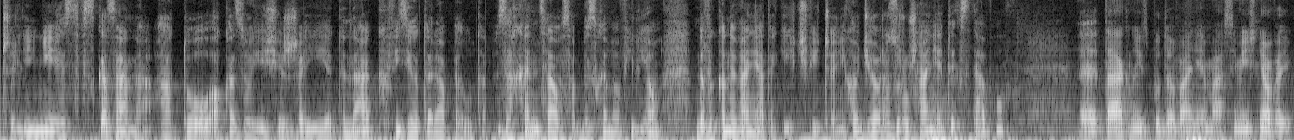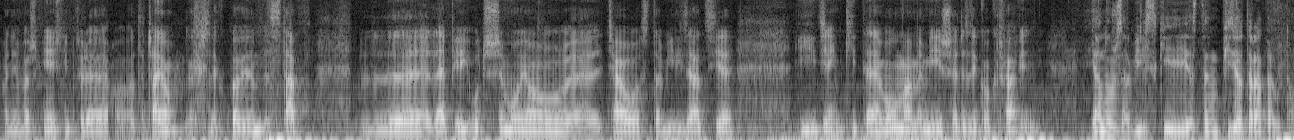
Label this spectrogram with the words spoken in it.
czyli nie jest wskazana, a tu okazuje się, że jednak fizjoterapeuta zachęca osoby z hemofilią do wykonywania takich ćwiczeń. Chodzi o rozruszanie tych stawów? E, tak, no i zbudowanie masy mięśniowej, ponieważ mięśnie, które otaczają, że tak powiem, staw, lepiej utrzymują e, ciało, stabilizację i dzięki temu mamy mniejsze ryzyko krwawień. Janusz Zawilski, jestem fizjoterapeutą.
